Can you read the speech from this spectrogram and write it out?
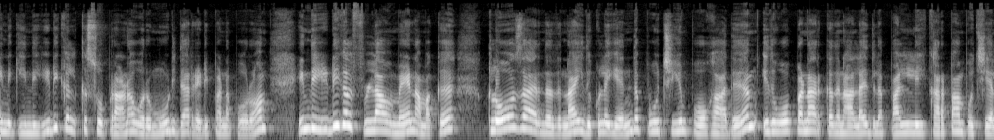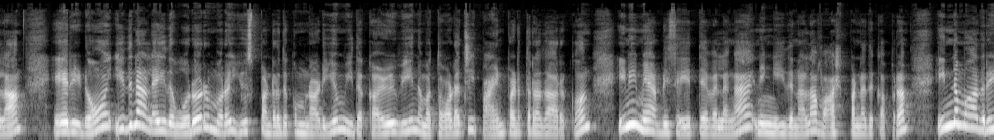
இன்றைக்கி இந்த இடிகளுக்கு சூப்பரான ஒரு மூடி தான் ரெடி பண்ண போகிறோம் இந்த இடிகள் ஃபுல்லாகவுமே நமக்கு க்ளோஸாக இருந்ததுன்னா இதுக்குள்ளே எந்த பூச்சியும் போகாது. இது ஓப்பனாக இருக்கிறதுனால இதில் பள்ளி கரப்பாம்பூச்சியெல்லாம் ஏறிடும். இதனால இதை ஒரு ஒரு முறை யூஸ் பண்ணுறதுக்கு முன்னாடியும் இதை கழுவி நம்ம தொடச்சி பயன்படுத்துகிறதா இருக்கும். இனிமேல் அப்படி செய்ய தேவையில்லைங்க. நீங்கள் இதை நல்லா வாஷ் பண்ணதுக்கப்புறம் இந்த மாதிரி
